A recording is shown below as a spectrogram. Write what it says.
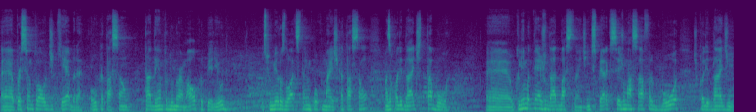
É, o percentual de quebra ou catação está dentro do normal para o período. Os primeiros lotes têm um pouco mais de catação, mas a qualidade está boa. É, o clima tem ajudado bastante. A gente espera que seja uma safra boa, de qualidade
